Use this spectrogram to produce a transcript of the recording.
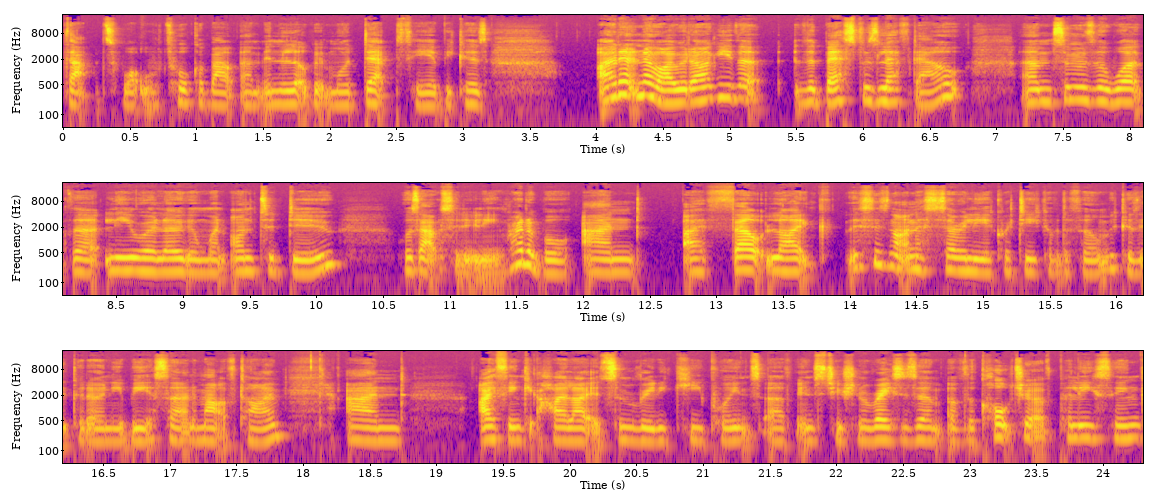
that's what we'll talk about um, in a little bit more depth here because I don't know, I would argue that the best was left out. Um, some of the work that Leroy Logan went on to do was absolutely incredible, and I felt like this is not necessarily a critique of the film because it could only be a certain amount of time, and I think it highlighted some really key points of institutional racism, of the culture of policing,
